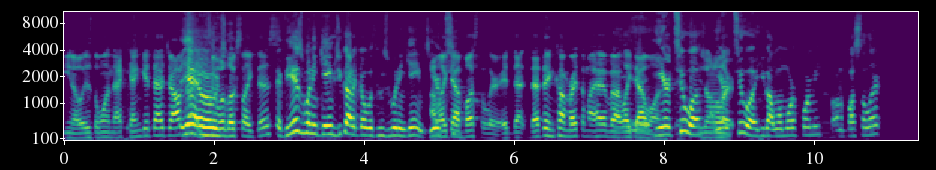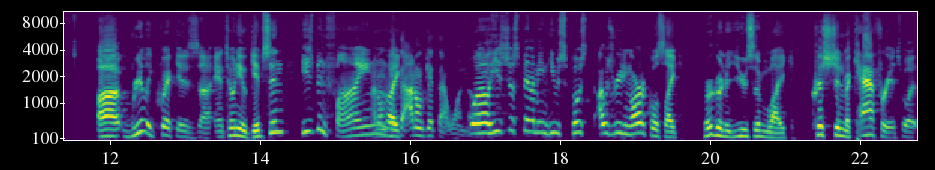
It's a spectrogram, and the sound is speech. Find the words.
you know, is the one that can get that job, Yeah, done, it was- Tua looks like this. If he is winning games, you got to go with who's winning games. I like two- that bust alert. It, that that didn't come right to my head, but I like that one. Year Tua, he's on year alert. Tua. You got one more for me on a bust alert? Uh, really quick is uh, Antonio Gibson. He's been fine. I don't like, get that. I don't get that one though. well, he's just been. I mean, he was supposed. I was reading articles like we're going to use him like Christian McCaffrey. It's what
